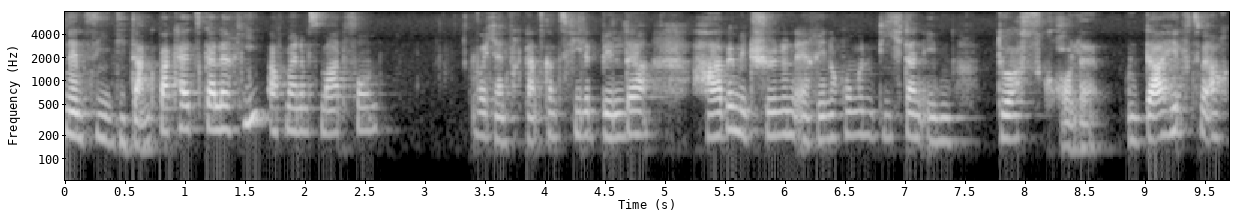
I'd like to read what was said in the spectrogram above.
nenne sie die Dankbarkeitsgalerie auf meinem Smartphone, wo ich einfach ganz, ganz viele Bilder habe mit schönen Erinnerungen, die ich dann eben durchscrolle. Und da hilft es mir auch,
